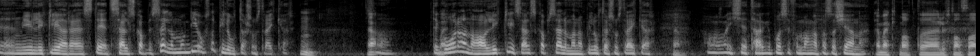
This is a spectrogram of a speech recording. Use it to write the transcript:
en mye lykkeligere sted, selskapet, selv om de også har piloter som streiker. Mm. Ja. Det går an å ha lykkelig selskap selv om man har piloter som streiker. Ja og ikke terge på seg for mange av passasjerene. Jeg merket meg at uh, Lufthansa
